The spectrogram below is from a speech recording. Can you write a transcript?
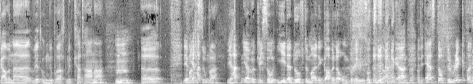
Governor wird umgebracht mit Katana. Mhm. Äh, Ja, wir, hatten, super. wir hatten ja wirklich so, jeder durfte mal den Governor umbringen, sozusagen. ja. Erst durfte Rick. Und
